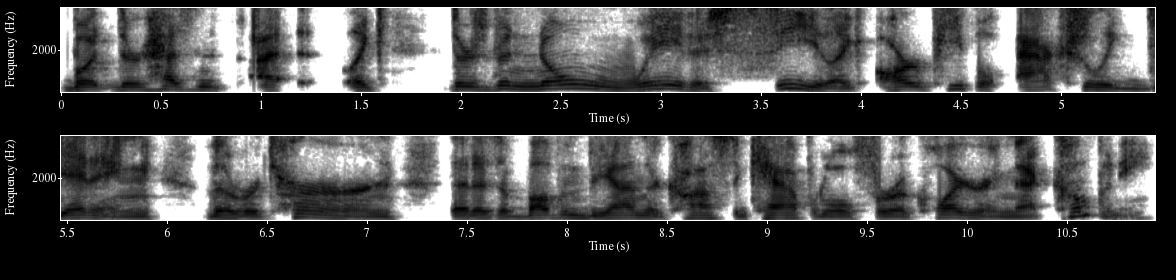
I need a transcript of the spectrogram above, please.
but there hasn't I, like there's been no way to see like are people actually getting the return that is above and beyond their cost of capital for acquiring that company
